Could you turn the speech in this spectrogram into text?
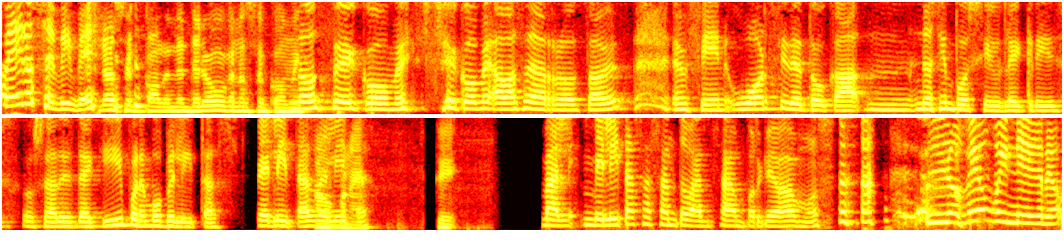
pero se vive. No se come, desde luego que no se come. No se come, se come a base de arroz, ¿sabes? En fin, Word si te toca. Mm, no es imposible, Chris. O sea, desde aquí ponemos velitas. Velitas, Vamos velitas. Sí. Vale, velitas a Santo Banchán, porque vamos. Lo veo muy negro.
